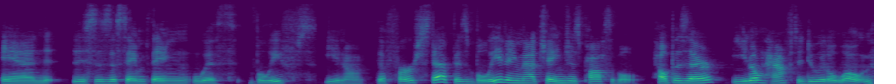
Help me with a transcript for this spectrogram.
And this is the same thing with beliefs. You know, the first step is believing that change is possible. Help is there. You don't have to do it alone.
